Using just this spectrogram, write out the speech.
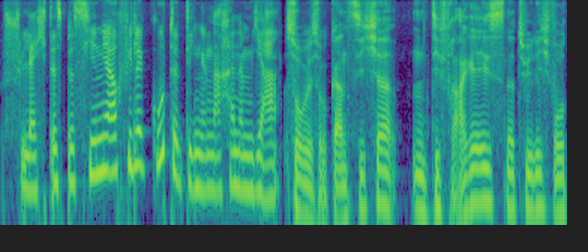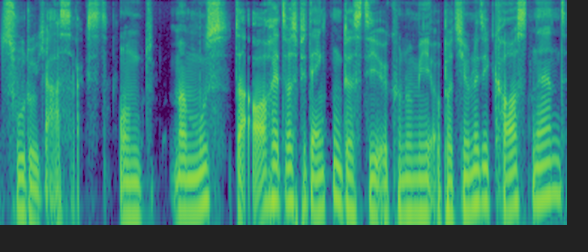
schlecht. Es passieren ja auch viele gute Dinge nach einem Ja. Sowieso, ganz sicher. Die Frage ist natürlich, wozu du Ja sagst. Und man muss da auch etwas bedenken, dass die Ökonomie Opportunity Cost nennt.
